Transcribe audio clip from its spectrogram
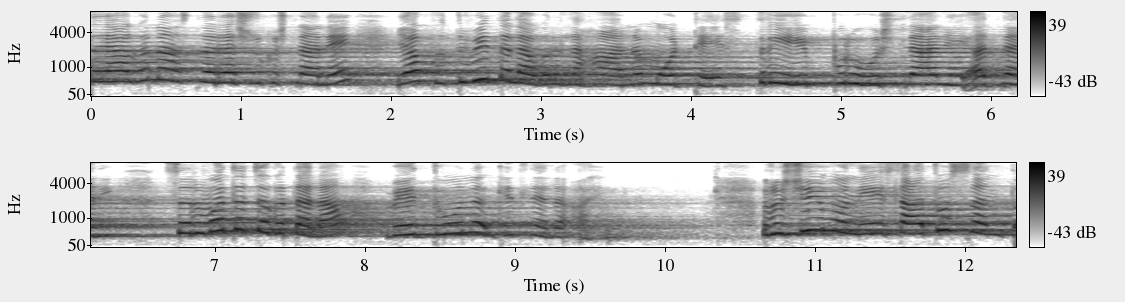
दयाघन असणाऱ्या श्रीकृष्णाने या पृथ्वी तलावर लहान मोठे स्त्री पुरुष ज्ञानी अज्ञानी सर्वच जगताला वेधून घेतलेलं आहे. ऋषी मुनी साधू संत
